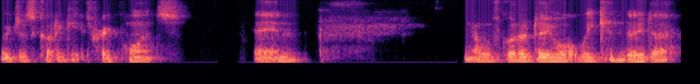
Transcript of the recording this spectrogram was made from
We've just got to get three points, and you know we've got to do what we can do to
